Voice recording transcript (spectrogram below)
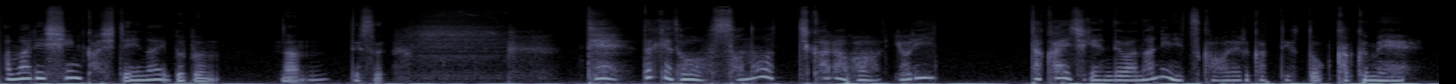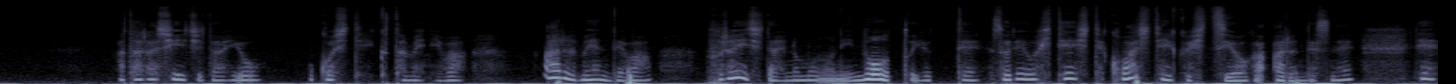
あまり進化していない部分なんです。でだけどその力はより高い次元では何に使われるかっていうと革命。新しい時代を起こしていくためにはある面では古い時代のものにノーと言ってそれを否定して壊していく必要があるんですね。で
